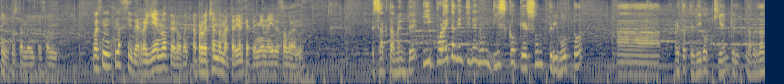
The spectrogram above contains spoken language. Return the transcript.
Sí, justamente son pues no sé si de relleno, pero bueno, aprovechando material que tenían ahí de sobra, ¿no? Exactamente. Y por ahí también tienen un disco que es un tributo a. Ahorita te digo quién, que la verdad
